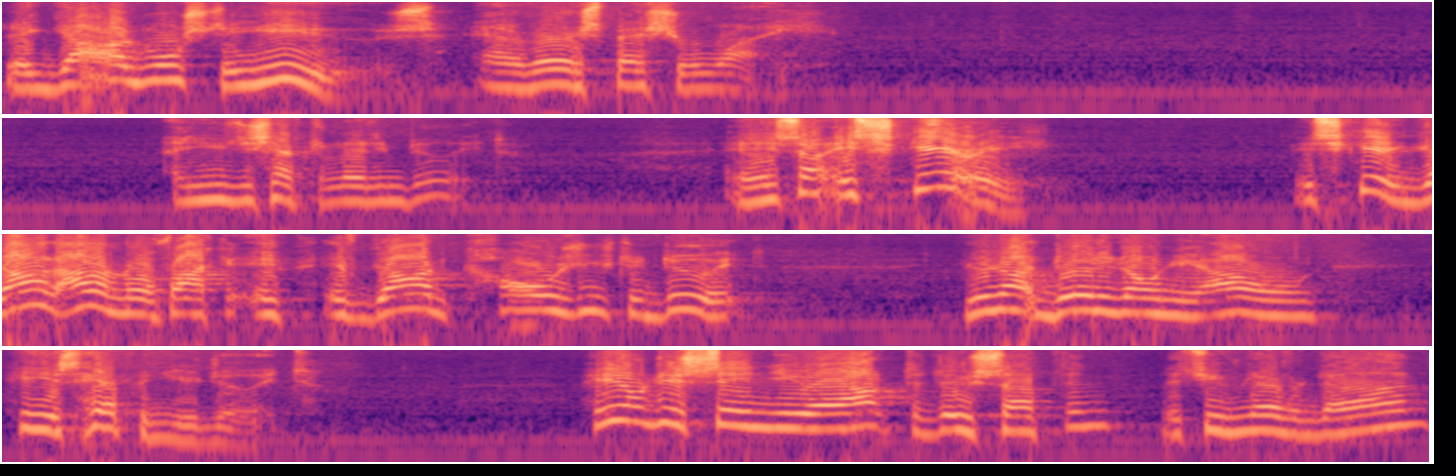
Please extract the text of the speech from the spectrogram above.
that God wants to use in a very special way. And you just have to let him do it. And it's, it's scary. It's scary. God, I don't know if I can, if, if God calls you to do it, you're not doing it on your own. He is helping you do it. He don't just send you out to do something that you've never done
